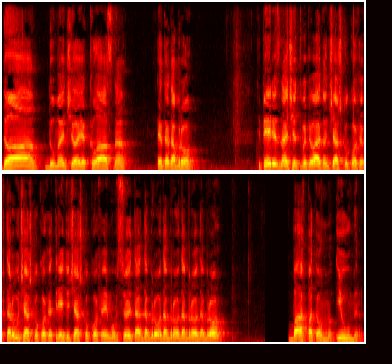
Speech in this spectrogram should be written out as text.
Да, думает человек, классно. Это добро. Теперь, значит, выпивает он чашку кофе, вторую чашку кофе, третью чашку кофе. Ему все это добро, добро, добро, добро. Бах потом и умер.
